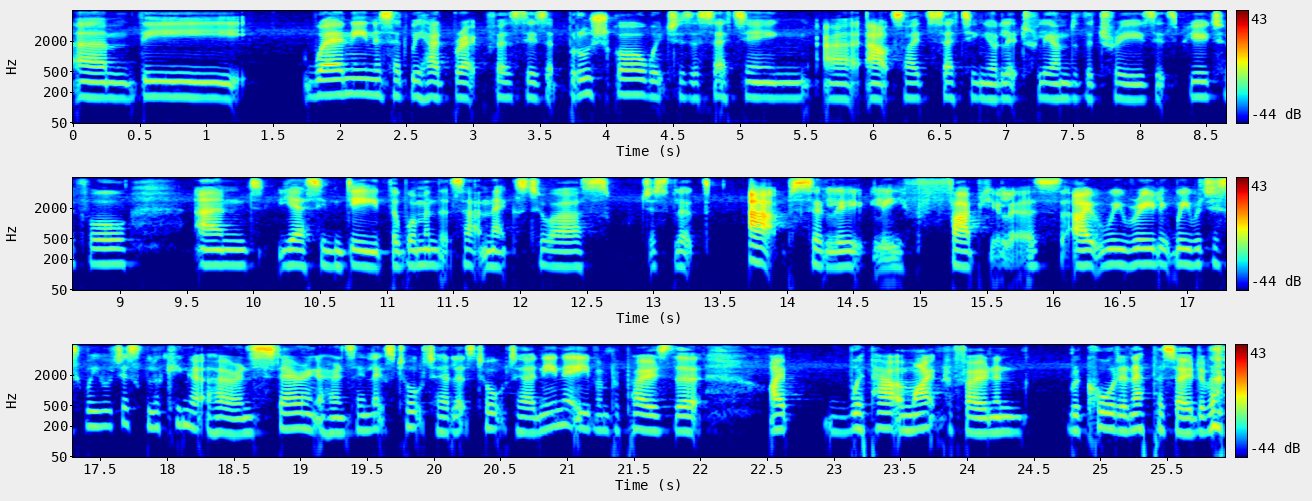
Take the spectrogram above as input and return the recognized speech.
Um, the where Nina said we had breakfast is at Prushko, which is a setting, uh, outside setting. You're literally under the trees. It's beautiful. And yes, indeed, the woman that sat next to us just looked absolutely fabulous. I we really we were just we were just looking at her and staring at her and saying, "Let's talk to her. Let's talk to her." Nina even proposed that I whip out a microphone and record an episode of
